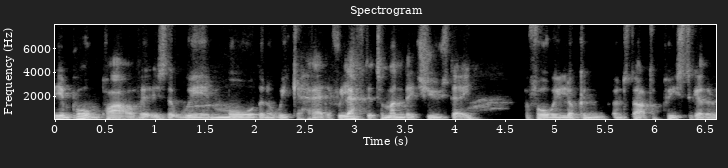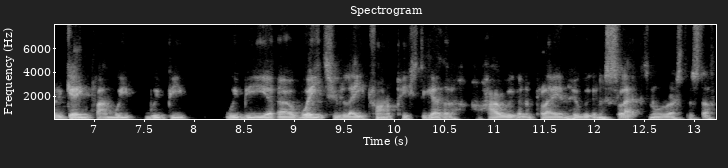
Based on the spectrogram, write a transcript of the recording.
the important part of it is that we're more than a week ahead. If we left it to Monday, Tuesday, before we look and, and start to piece together a game plan, we we'd be we'd be uh, way too late trying to piece together how we're going to play and who we're going to select and all the rest of the stuff.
